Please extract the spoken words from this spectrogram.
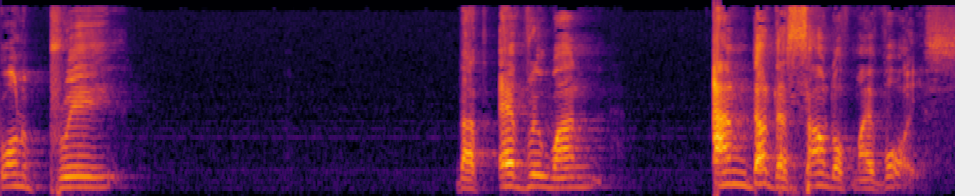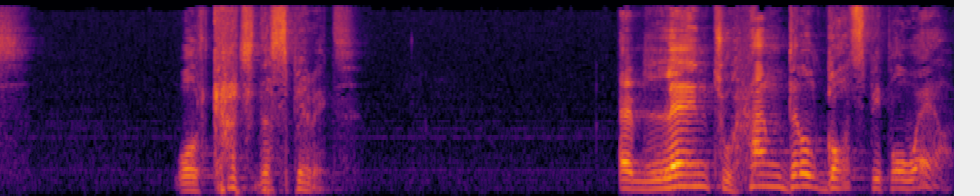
want to pray that everyone under the sound of my voice will catch the Spirit and learn to handle God's people well.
